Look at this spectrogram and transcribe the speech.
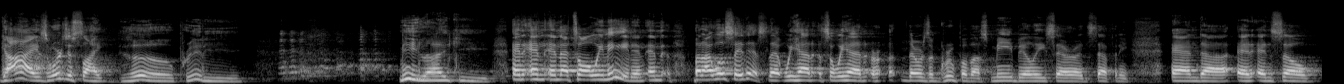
Guys, we're just like, oh, pretty. Me likey. And, and, and that's all we need. And, and, but I will say this that we had, so we had, uh, there was a group of us, me, Billy, Sarah, and Stephanie. And, uh, and, and so,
